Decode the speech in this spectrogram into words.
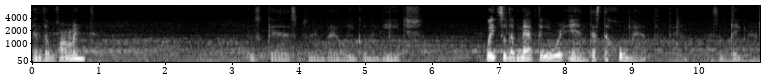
And the Warmind? Those gasps and Vital Lincoln and H. Wait, so the map that we were in, that's the whole map? Damn, that's a big map.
